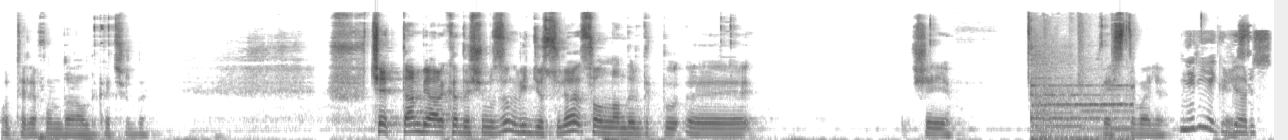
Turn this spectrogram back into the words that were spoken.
O telefonu da aldı kaçırdı. Chat'ten bir arkadaşımızın videosuyla sonlandırdık bu eee, şeyi. Festivali. Nereye gülüyoruz?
